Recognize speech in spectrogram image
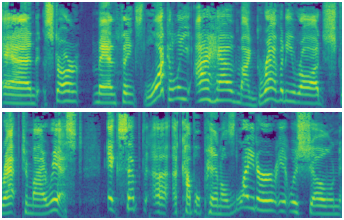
and Starman thinks, luckily I have my gravity rod strapped to my wrist except uh, a couple panels later, it was shown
